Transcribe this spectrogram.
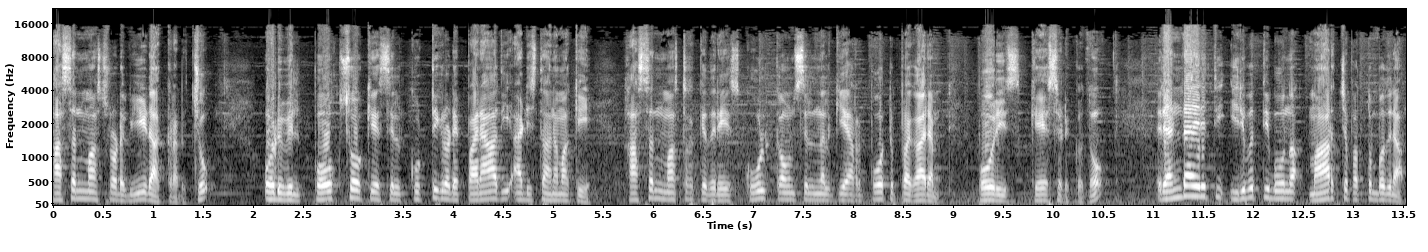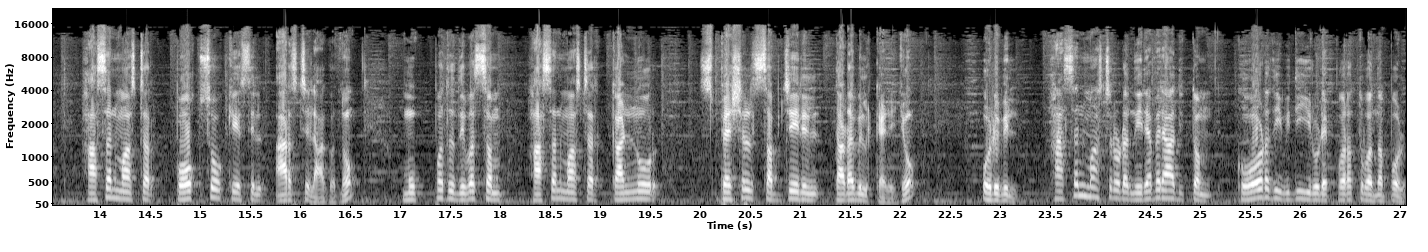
ഹസൻ മാസ്റ്ററുടെ വീട് ആക്രമിച്ചു ഒടുവിൽ പോക്സോ കേസിൽ കുട്ടികളുടെ പരാതി അടിസ്ഥാനമാക്കി ഹസൻ മാസ്റ്റർക്കെതിരെ സ്കൂൾ കൗൺസിൽ നൽകിയ റിപ്പോർട്ട് പ്രകാരം പോലീസ് കേസെടുക്കുന്നു. രണ്ടായിരത്തി ഇരുപത്തിമൂന്ന് മാർച്ച് പത്തൊമ്പതിന് ഹസൻ മാസ്റ്റർ പോക്സോ കേസിൽ അറസ്റ്റിലാകുന്നു. മുപ്പത് ദിവസം Hasan master Kannur special sub ജയിലിൽ തടവിൽ കഴിഞ്ഞു. ഒടുവിൽ ഹസൻ മാസ്റ്ററുടെ നിരപരാധിത്വം കോടതി വിധിയിലൂടെ പുറത്തു വന്നപ്പോൾ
